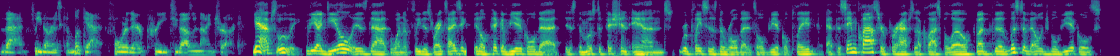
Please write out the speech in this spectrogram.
that fleet owners can look at for their pre 2009 truck? Yeah, absolutely. The ideal is that when a fleet is right sizing, it'll pick a vehicle that is the most efficient and replaces the role that its old vehicle played at the same class or perhaps a class below. But the list of eligible vehicles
